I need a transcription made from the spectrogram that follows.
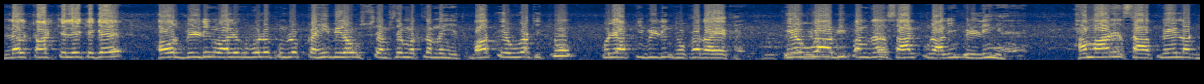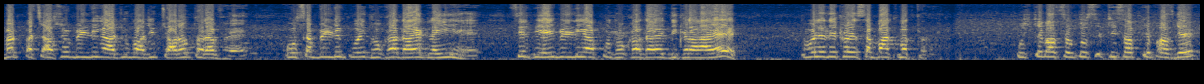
नल काट के लेके गए और बिल्डिंग वाले को बोलो तुम लोग कहीं भी रहो उससे हमसे मतलब नहीं है। तो बात ये हुआ कि क्यों? बोले आपकी बिल्डिंग धोखादायक है। ये हुआ अभी पंद्रह साल पुरानी बिल्डिंग है। हमारे साथ में लगभग पचासों बिल्डिंग आजू बाजू चारों तरफ़ है। वो सब बिल्डिंग कोई धोखादायक नहीं है। सिर्फ़ यही बिल्डिंग आपको धोखादायक दिख रहा है। तो बोले, देखो, ये सब बात मत करो। उसके बाद संतोष सेट्टी साहब के पास गए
